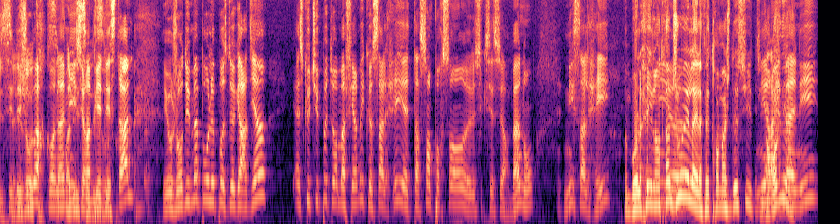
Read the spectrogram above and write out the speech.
C'est des joueurs qu'on a mis lui, sur un piédestal. Et aujourd'hui, même pour le poste de gardien, est-ce que tu peux toi m'affirmer que Salhi est à 100% le successeur? Ben non. Ni Salhi, Mbolhi, il est en train de jouer euh, là, il a fait trois matchs de suite. Il ni va revenir.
